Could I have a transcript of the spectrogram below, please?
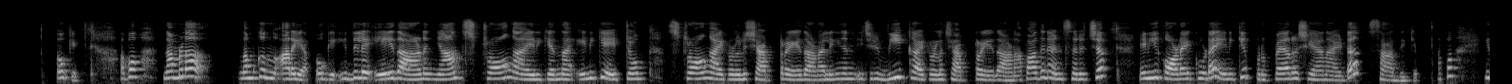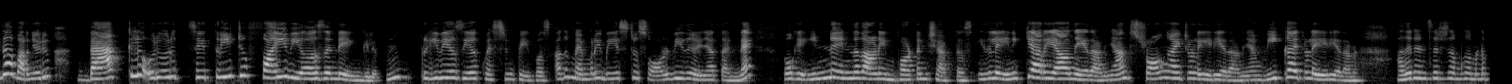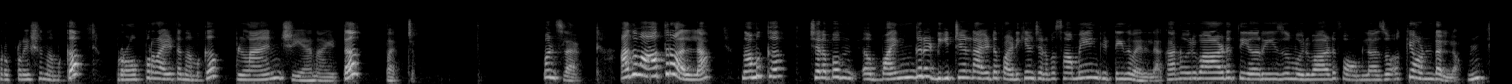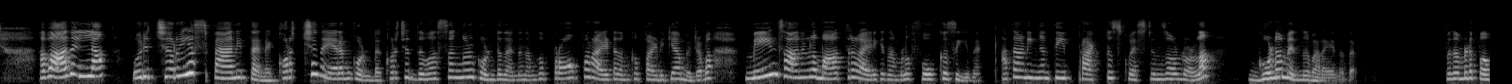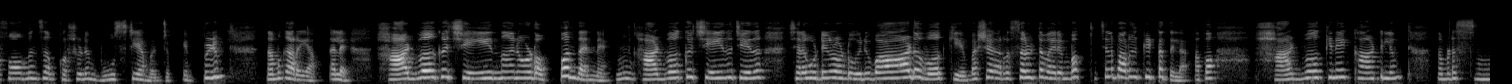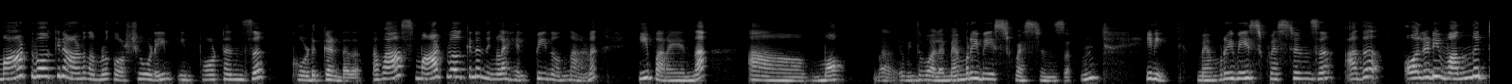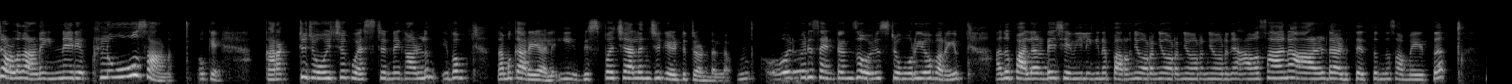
ഓക്കെ അപ്പോൾ നമ്മൾ നമുക്കൊന്ന് അറിയാം. ഓക്കെ ഇതിൽ ഏതാണ് ഞാൻ സ്ട്രോങ് ആയിരിക്കുന്ന എനിക്ക് ഏറ്റവും സ്ട്രോങ് ആയിട്ടുള്ള ഒരു ചാപ്റ്റർ ഏതാണ്? അല്ലെങ്കിൽ ഞാൻ ഇച്ചിരി വീക്ക് ആയിട്ടുള്ള ചാപ്റ്റർ ഏതാണ്? അപ്പോൾ അതിനനുസരിച്ച് എനിക്ക് കുറെ കൂടെ എനിക്ക് പ്രിപ്പയർ ചെയ്യാനായിട്ട് സാധിക്കും. അപ്പോൾ ഇതാ പറഞ്ഞൊരു ബാക്കിൽ ഒരു ഒരു ത്രീ ടു ഫൈവ് ഇയേഴ്സിന്റെ എങ്കിലും പ്രീവിയസ് ഇയർ ക്വസ്റ്റ്യൻ പേപ്പേഴ്സ് അത് മെമ്മറി ബേസ്ഡ് സോൾവ് ചെയ്ത് കഴിഞ്ഞാൽ തന്നെ ഓക്കെ ഇന്ന ഇന്നതാണ് ഇമ്പോർട്ടന്റ് ചാപ്റ്റേഴ്സ് ഇതിൽ എനിക്കറിയാവുന്ന ഏതാണ്? ഞാൻ സ്ട്രോങ് ആയിട്ടുള്ള ഏരിയ ഏതാണ്? ഞാൻ വീക്ക് ആയിട്ടുള്ള ഏരിയ ഏതാണ്? അതിനനുസരിച്ച് നമുക്ക് നമ്മുടെ പ്രിപ്പറേഷൻ നമുക്ക് പ്രോപ്പർ ആയിട്ട് നമുക്ക് പ്ലാൻ ചെയ്യാനായിട്ട് പറ്റും. മനസ്സിലായോ? അത് മാത്രമല്ല നമുക്ക് ചിലപ്പം ഭയങ്കര ഡീറ്റെയിൽഡ് ആയിട്ട് പഠിക്കാൻ ചിലപ്പോൾ സമയം കിട്ടിയെന്ന് വരില്ല. കാരണം ഒരുപാട് തിയറീസും ഒരുപാട് ഫോർമുലാസും ഒക്കെ ഉണ്ടല്ലോ. അപ്പോൾ അപ്പൊ അതെല്ലാം ഒരു ചെറിയ സ്പാനിൽ തന്നെ കുറച്ച് നേരം കൊണ്ട് കുറച്ച് ദിവസങ്ങൾ കൊണ്ട് തന്നെ നമുക്ക് പ്രോപ്പർ ആയിട്ട് നമുക്ക് പഠിക്കാൻ പറ്റും. അപ്പൊ മെയിൻ സാധനങ്ങൾ മാത്രമായിരിക്കും നമ്മൾ ഫോക്കസ് ചെയ്യുന്നത്. അതാണ് ഇങ്ങനത്തെ ഈ പ്രാക്ടീസ് ക്വസ്റ്റ്യൻസ് കൊണ്ടുള്ള ഗുണം എന്ന് പറയുന്നത്. അപ്പൊ നമ്മുടെ പെർഫോമൻസ് കുറച്ചുകൂടി ബൂസ്റ്റ് ചെയ്യാൻ പറ്റും. എപ്പോഴും നമുക്കറിയാം അല്ലെ? ഹാർഡ് വർക്ക് ചെയ്യുന്നതിനോടൊപ്പം തന്നെ ഹാർഡ് വർക്ക് ചെയ്ത് ചെയ്ത് ചില കുട്ടികളുണ്ട് ഒരുപാട് വർക്ക് ചെയ്യും. പക്ഷെ റിസൾട്ട് വരുമ്പോൾ ചിലപ്പോൾ അവർക്ക് കിട്ടത്തില്ല. അപ്പോൾ ഹാർഡ് വർക്കിനെക്കാട്ടിലും നമ്മുടെ സ്മാർട്ട് വർക്കിനാണ് നമ്മൾ കുറച്ചുകൂടെയും ഇമ്പോർട്ടൻസ് കൊടുക്കേണ്ടത്. അപ്പോൾ ആ സ്മാർട്ട് വർക്കിനെ നിങ്ങളെ ഹെൽപ്പ് ചെയ്യുന്ന ഒന്നാണ് ഈ പറയുന്ന മോക്ക് ഇതുപോലെ മെമ്മറി ബേസ്ഡ് ക്വസ്റ്റ്യൻസ് ഇനി മെമ്മറി ബേസ്ഡ് ക്വസ്റ്റ്യൻസ് അത് ഓൾറെഡി വന്നിട്ടുള്ളതാണ് ഇന്ന ക്ലോസ് ആണ്. ഓക്കെ കറക്റ്റ് ചോദിച്ച ക്വസ്റ്റ്യനെക്കാളും ഇപ്പം നമുക്കറിയാമല്ലോ ഈ വിസ്പർ ചാലഞ്ച് കേട്ടിട്ടുണ്ടല്ലോ. ഒരു ഒരു സെന്റൻസോ ഒരു സ്റ്റോറിയോ പറയും. അത് പലരുടെ ചെവിയിൽ ഇങ്ങനെ പറഞ്ഞു പറഞ്ഞു പറഞ്ഞു പറഞ്ഞു പറഞ്ഞ് അവസാന ആളുടെ അടുത്ത് എത്തുന്ന സമയത്ത്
